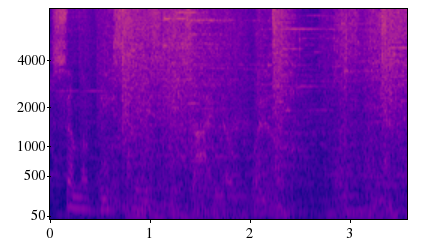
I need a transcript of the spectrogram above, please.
Some of these spaces I know well.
